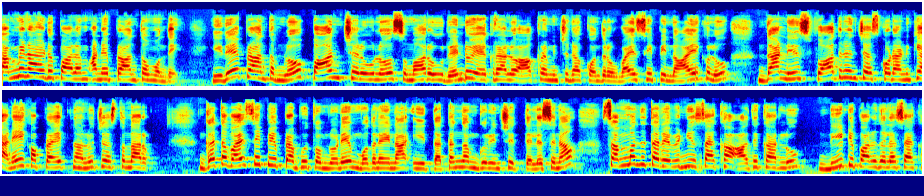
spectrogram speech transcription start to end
తమ్మినాయుడుపాలెం అనే ప్రాంతం ఉంది. ఇదే ప్రాంతంలో పాన్ చెరువులో సుమారు రెండు ఎకరాలు ఆక్రమించిన కొందరు వైసీపీ నాయకులు దాన్ని స్వాధీనం చేసుకోవడానికి అనేక ప్రయత్నాలు చేస్తున్నారు. గత వైసీపీ ప్రభుత్వంలోనే మొదలైన ఈ తతంగం గురించి తెలిసిన సంబంధిత రెవెన్యూ శాఖ అధికారులు నీటిపారుదల శాఖ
